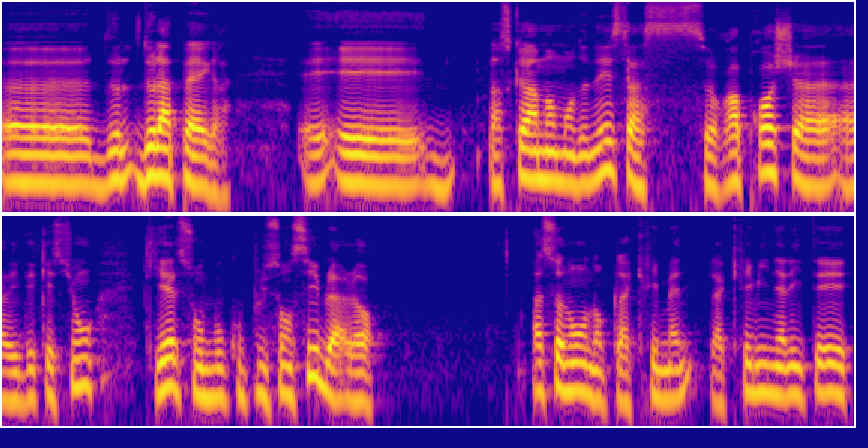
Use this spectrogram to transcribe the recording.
de, la pègre. Parce qu'à un moment donné, ça se rapproche avec des questions qui, elles, sont beaucoup plus sensibles. Alors, pas seulement la, criminalité,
